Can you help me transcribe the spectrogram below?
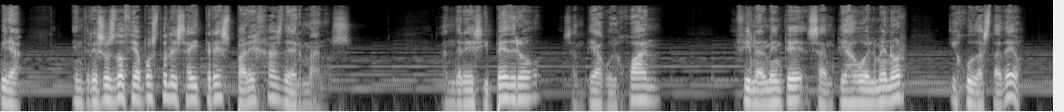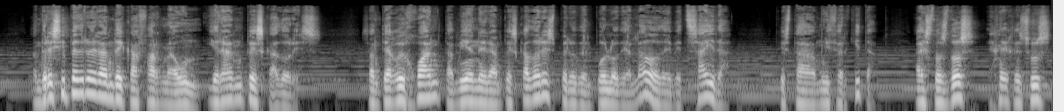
Mira, entre esos doce apóstoles hay tres parejas de hermanos, Andrés y Pedro, Santiago y Juan, y finalmente Santiago el menor y Judas Tadeo. Andrés y Pedro eran de Cafarnaún y eran pescadores. Santiago y Juan también eran pescadores, pero del pueblo de al lado, de Bethsaida, que está muy cerquita. A estos dos Jesús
